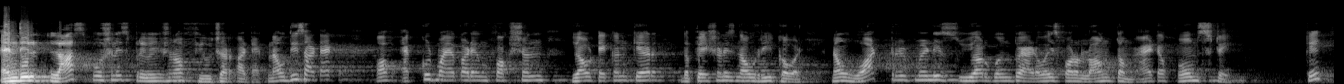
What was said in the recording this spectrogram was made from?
And the last portion is prevention of future attack. Now this attack of acute myocardial infarction, you have taken care, the patient is now recovered. Now what treatment is you are going to advise for a long term at a home stay? Okay,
